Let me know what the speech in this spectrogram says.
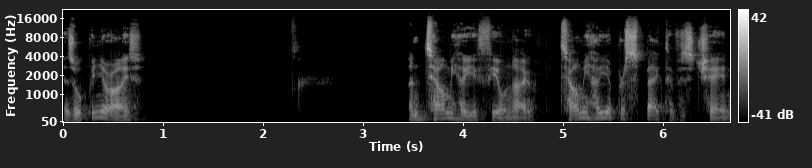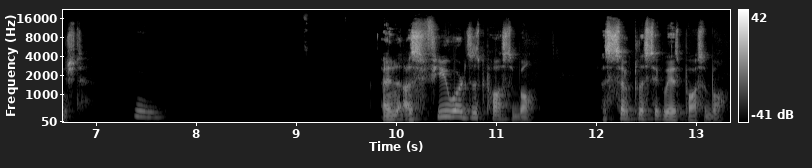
is open your eyes and tell me how you feel now. Tell me how your perspective has changed. Hmm. And as few words as possible, as simplistically as possible.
